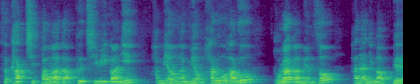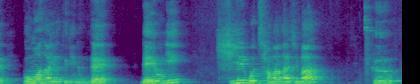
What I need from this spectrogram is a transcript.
그래서 각 지파마다 그 지휘관이 한명 한 명 하루하루 돌아가면서 하나님 앞에 봉헌하여 드리는데 내용이 길고 장황하지만 그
